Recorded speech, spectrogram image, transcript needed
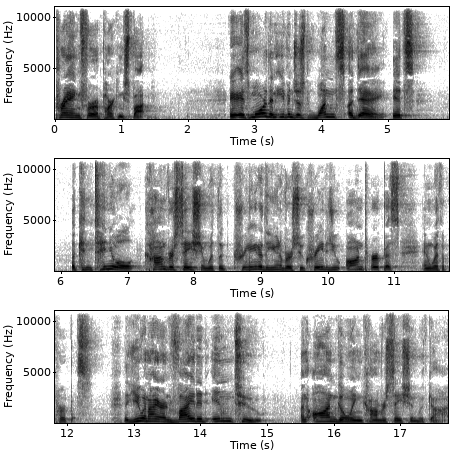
praying for a parking spot. It's more than even just once a day. It's a continual conversation with the creator of the universe who created you on purpose and with a purpose. that you and I are invited into an ongoing conversation with God.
